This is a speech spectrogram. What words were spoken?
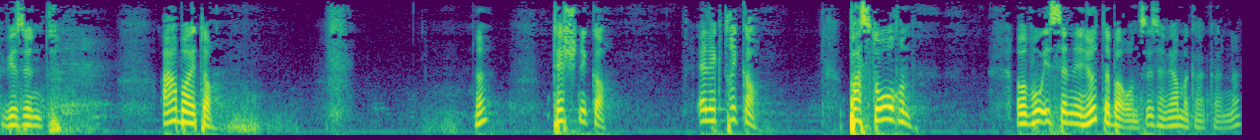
Wir sind Arbeiter, ne? Techniker, Elektriker, Pastoren. Aber wo ist denn der Hirte bei uns? Ist ja, wir haben ja gar keinen. Ne?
